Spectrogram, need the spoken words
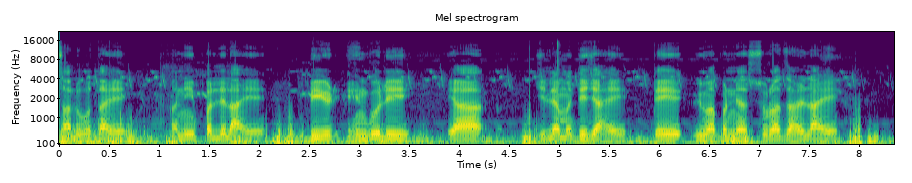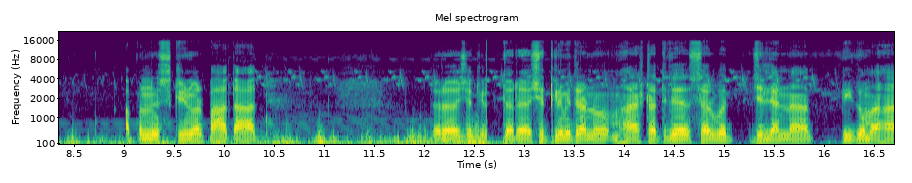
चालू होत आहे आणि पडलेला आहे. बीड हिंगोली या जिल्ह्यामध्ये जे आहे ते विमा पडण्यास सुरुवात झालेला आहे. आपण स्क्रीनवर पाहत आहात. तर शेतकरी तर शेतकरी मित्रांनो महाराष्ट्रातील सर्व जिल्ह्यांना पीक विमा हा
